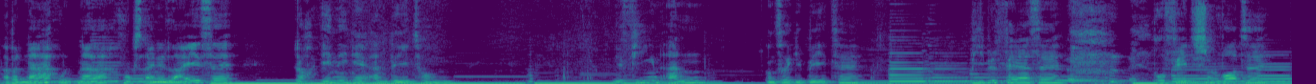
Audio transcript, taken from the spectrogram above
Aber nach und nach wuchs eine leise, doch innige Anbetung. Wir fingen an, unsere Gebete, Bibelverse, prophetischen Worte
